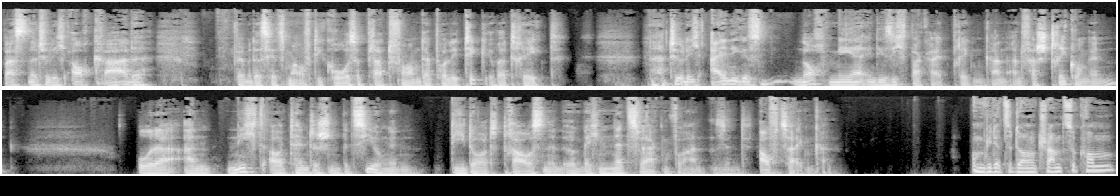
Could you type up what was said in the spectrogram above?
Was natürlich auch gerade, wenn man das jetzt mal auf die große Plattform der Politik überträgt, natürlich einiges noch mehr in die Sichtbarkeit bringen kann an Verstrickungen oder an nicht authentischen Beziehungen, die dort draußen in irgendwelchen Netzwerken vorhanden sind, aufzeigen kann. Um wieder zu Donald Trump zu kommen,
